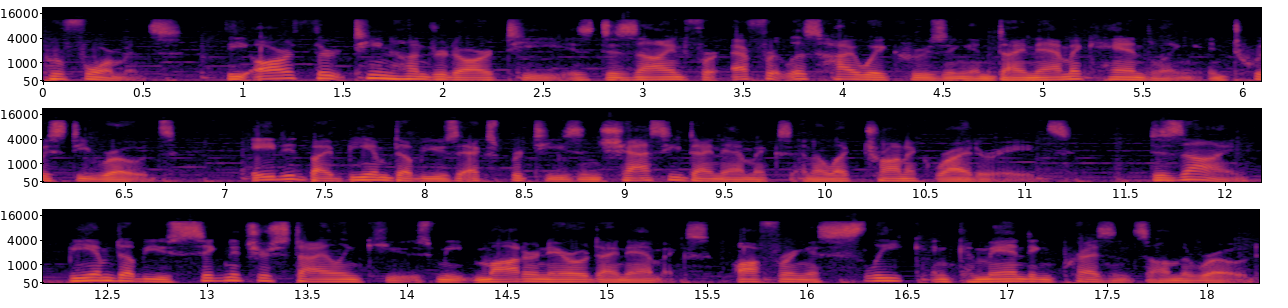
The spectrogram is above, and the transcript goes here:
Performance. The R1300 RT is designed for effortless highway cruising and dynamic handling in twisty roads, aided by BMW's expertise in chassis dynamics and electronic rider aids. Design BMW's signature styling cues meet modern aerodynamics, offering a sleek and commanding presence on the road.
